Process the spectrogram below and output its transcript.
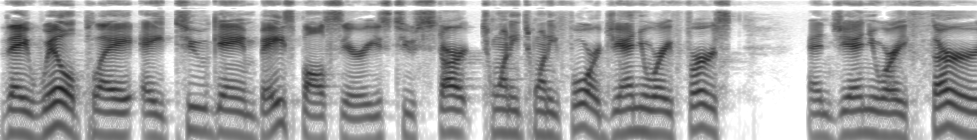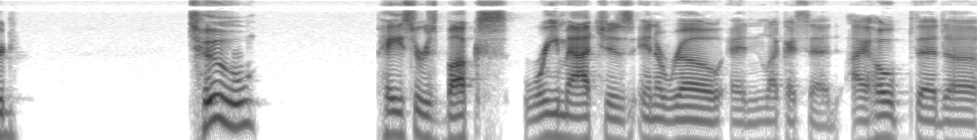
They will play a two game baseball series to start 2024, January 1st and January 3rd. Two Pacers Bucks rematches in a row. And like I said, I hope that uh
